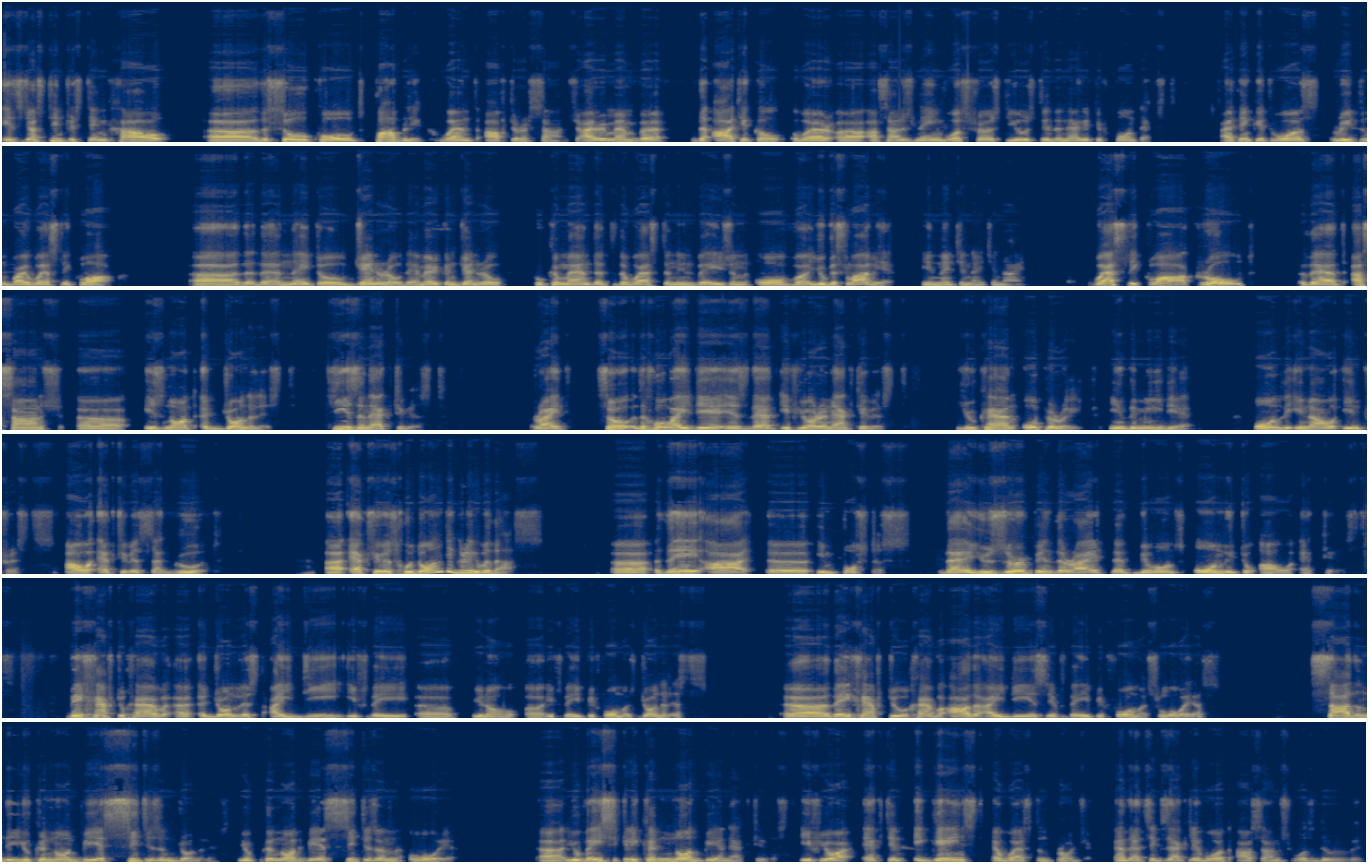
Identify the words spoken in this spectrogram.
it's just interesting how uh, the so-called public went after Assange. I remember the article where uh, Assange's name was first used in the negative context. I think it was written by Wesley Clark, uh, the, the, NATO general, the American general who commanded the Western invasion of uh, Yugoslavia in 1999. Wesley Clark wrote that Assange uh, is not a journalist, he is an activist, right? So the whole idea is that if you are an activist, you can operate in the media only in our interests. Our activists are good. Uh, activists who don't agree with us, uh, they are uh, imposters. They're usurping the right that belongs only to our activists. They have to have a, a journalist ID if they, uh, you know, uh, if they perform as journalists. Uh, they have to have other ideas if they perform as lawyers. Suddenly, you cannot be a citizen journalist. You cannot be a citizen lawyer. Uh, you basically cannot be an activist if you are acting against a Western project. And that's exactly what Assange was doing.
